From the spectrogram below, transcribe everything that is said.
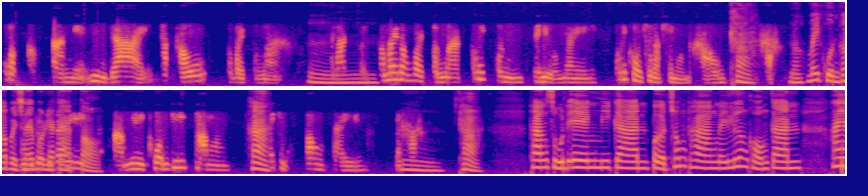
ผู้ประกอบการเนี่ยอยู่ได้ถ้าเขาตรงไปตรงมาอืมถ้าเกิดเขาไม่ตรงไปตรงมาก็ไม่ควรจะอยู่ในก็ไม่ควรสนับสนุนเขาค่ะค่ะเนาะไม่ควรเข้าไปใช้บริการต่อมันจะได้ามีคนที่ทำค่ะให้ถูกต้องไปนะคะอืมค่ะทางศูนย์เองมีการเปิดช่องทางในเรื่องของการให้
